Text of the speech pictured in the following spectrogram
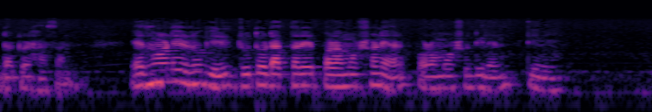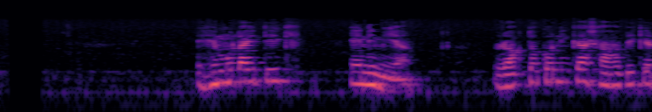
ডক্টর হাসান। এ ধরনের রোগীর দ্রুত ডাক্তারের পরামর্শ নেয়ার পরামর্শ দিলেন তিনি। Haemolytic anaemia. রক্তকণিকা স্বাভাবিকের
